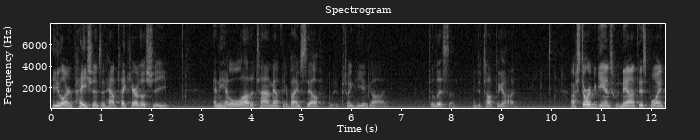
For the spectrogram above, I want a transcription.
He learned patience and how to take care of those sheep. And he had a lot of time out there by himself between he and God to listen and to talk to God. Our story begins now at this point.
